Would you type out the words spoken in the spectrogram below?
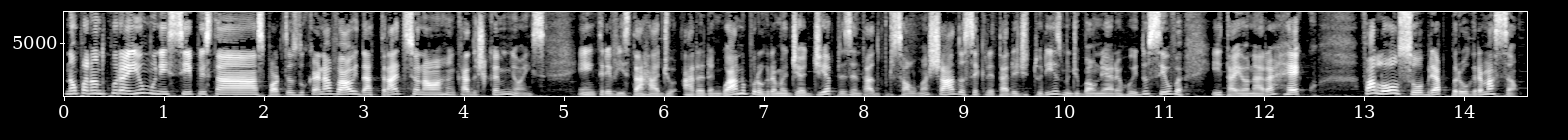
Não parando por aí, o município está às portas do carnaval e da tradicional arrancada de caminhões. Em entrevista à Rádio Araranguá, no programa Dia a Dia, apresentado por Saulo Machado, a secretária de Turismo de Balneário Rui do Silva e Tayonara Reco, falou sobre a programação.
